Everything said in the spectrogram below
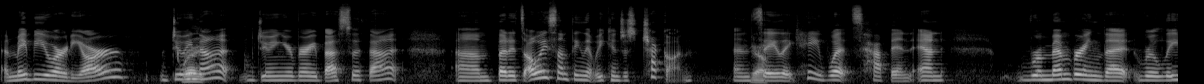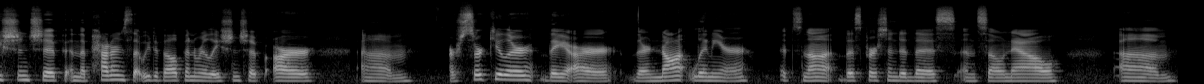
and maybe you already are doing right. that, doing your very best with that. Um, but it's always something that we can just check on and yeah. say, like, hey, what's happened? And remembering that relationship and the patterns that we develop in relationship are um, are circular. They are they're not linear. It's not this person did this, and so now um,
